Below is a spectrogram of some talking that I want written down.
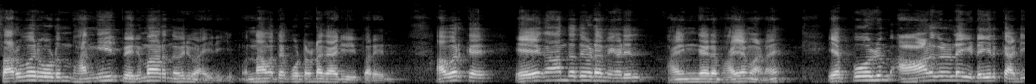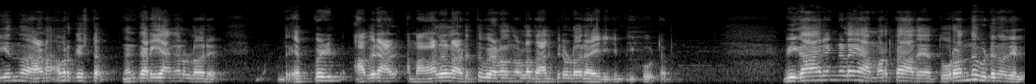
സർവരോടും ഭംഗിയിൽ പെരുമാറുന്നവരുമായിരിക്കും. ഒന്നാമത്തെ കൂട്ടരുടെ കാര്യം ഈ പറയുന്നു. അവർക്ക് ഏകാന്തതയുടെ മേളിൽ ഭയങ്കര ഭയമാണ്. എപ്പോഴും ആളുകളുടെ ഇടയിൽ കഴിയുന്നതാണ് അവർക്കിഷ്ടം. നിങ്ങൾക്കറിയാം അങ്ങനെയുള്ളവർ എപ്പോഴും അവർ ആളുകൾ അടുത്ത് വേണമെന്നുള്ള താല്പര്യമുള്ളവരായിരിക്കും ഈ കൂട്ടം. വികാരങ്ങളെ അമർത്താതെ തുറന്നു വിടുന്നതിൽ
